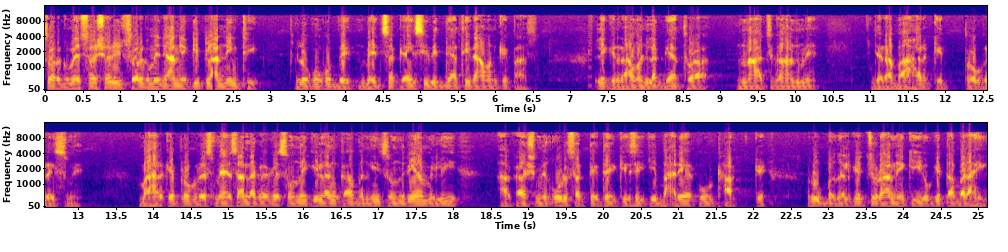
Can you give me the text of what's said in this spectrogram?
स्वर्ग में सशरीर, स्वर्ग में जाने की प्लानिंग थी। लोगों को भेज सके ऐसी विद्या थी रावण के पास। लेकिन रावण लग गया थोड़ा नाच गान में, जरा बाहर के प्रोग्रेस में। बाहर के प्रोग्रेस में ऐसा लगा कि सोने की लंका बनी, सुंदरियाँ मिली, आकाश में उड़ सकते थे, किसी की भार्या को उठा के रूप बदल के चुराने की योग्यता बढ़ाई,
